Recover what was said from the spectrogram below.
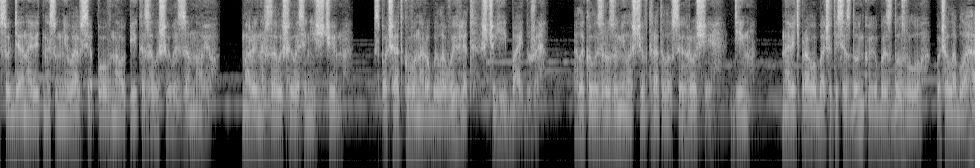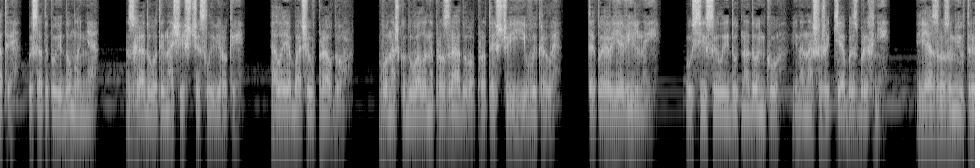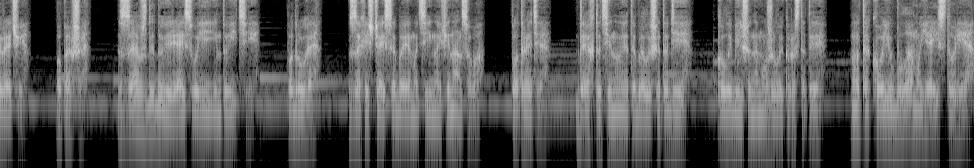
Суддя навіть не сумнівався, повна опіка залишилась за мною. Марина ж залишилася ні з чим. Спочатку вона робила вигляд, що їй байдуже. Але коли зрозуміла, що втратила все гроші, дім, навіть право бачитися з донькою без дозволу, почала благати, писати повідомлення, згадувати наші щасливі роки. Але я бачив правду. Вона шкодувала не про зраду, а про те, що її викрили. Тепер я вільний. Усі сили йдуть на доньку і на наше життя без брехні. Я зрозумів три речі: по-перше, завжди довіряй своїй інтуїції. По-друге, захищай себе емоційно і фінансово. По-третє, дехто цінує тебе лише тоді, коли більше не може використати. Отакою була моя історія.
